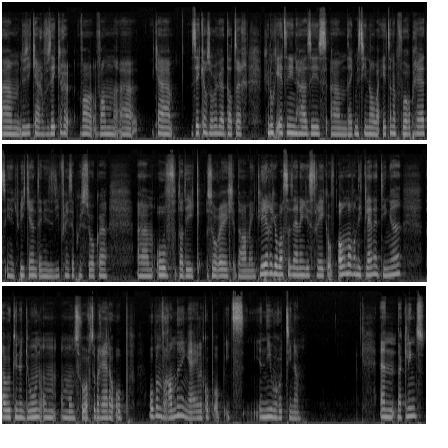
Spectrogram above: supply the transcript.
Um, dus ik ga er zeker van... van uh, ik ga zeker zorgen dat er genoeg eten in huis is. Um, dat ik misschien al wat eten heb voorbereid in het weekend en in de diepvries heb gestoken. Um, of dat ik zorg dat mijn kleren gewassen zijn en gestreken. Of allemaal van die kleine dingen dat we kunnen doen om, om ons voor te bereiden op, op een verandering eigenlijk, op, op iets, een nieuwe routine. En dat klinkt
